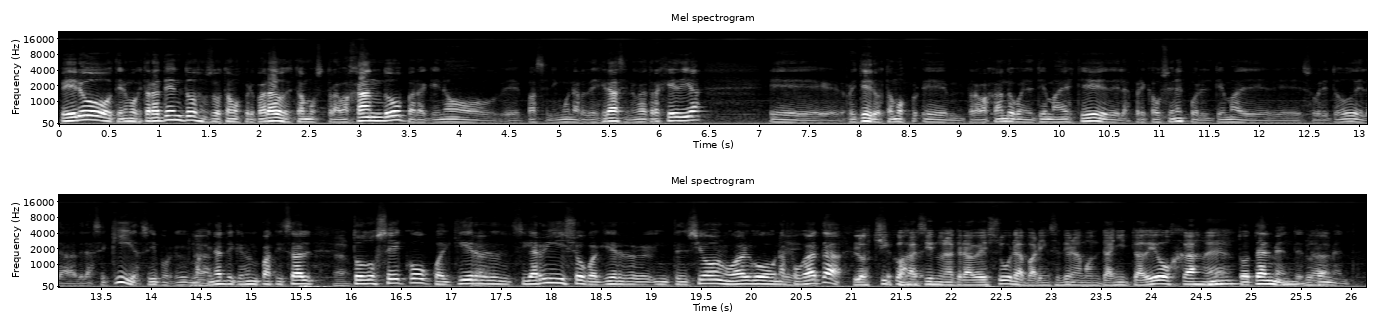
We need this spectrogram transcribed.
Pero tenemos que estar atentos, nosotros estamos preparados, estamos trabajando para que no pase ninguna desgracia, ninguna tragedia. Eh, reitero, estamos eh, trabajando con el tema este de las precauciones por el tema de, sobre todo de la, de la sequía, ¿sí? porque imagínate que en un pastizal todo seco, cualquier cigarrillo, cualquier intención o algo, una fogata. Los chicos haciendo una travesura para incendiar una montañita de hojas. ¿eh? Totalmente, totalmente.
